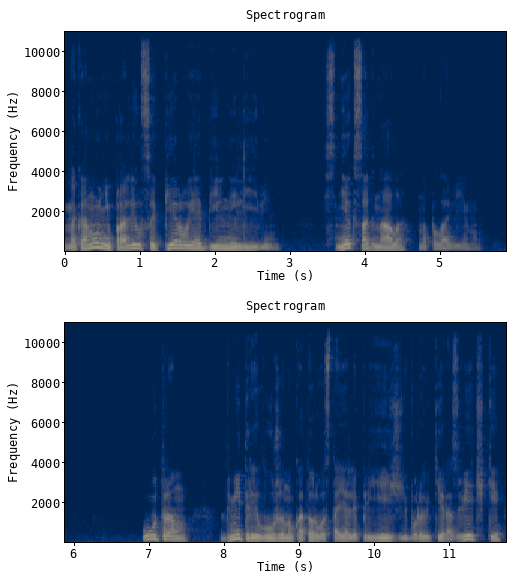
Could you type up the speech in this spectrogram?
Накануне пролился первый обильный ливень. Снег согнало наполовину. Утром Дмитрий Лужин, у которого стояли приезжие буровики-разведчики,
